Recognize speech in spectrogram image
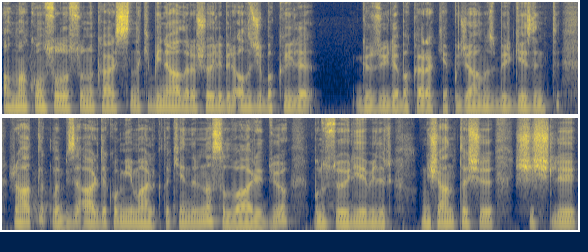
Alman konsolosluğunun karşısındaki binalara şöyle bir alıcı bakıyla gözüyle bakarak yapacağımız bir gezinti. Rahatlıkla bize Art Deco mimarlıkta kendini nasıl var ediyor bunu söyleyebilir. Nişantaşı, Şişli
